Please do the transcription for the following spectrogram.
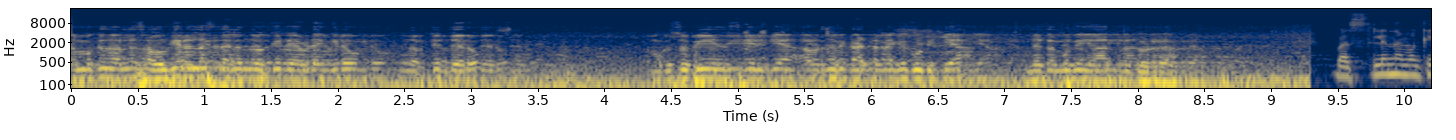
നമുക്ക് നല്ല സൗകര്യമുള്ള സ്ഥലം നോക്കിയിട്ട് എവിടെയെങ്കിലും നിർത്തി തരും നമുക്ക് സുബി നിസ്കരിക്കുക അവിടുന്ന് ഒരു കട്ടനൊക്കെ കുടിക്കുക. എന്നിട്ട് നമുക്ക് യാത്ര തുടരാം. ബസ്സിൽ നമുക്ക്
